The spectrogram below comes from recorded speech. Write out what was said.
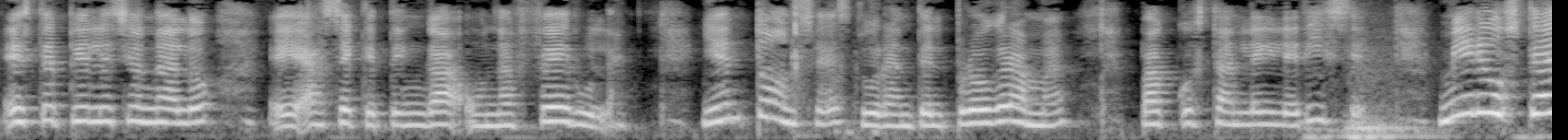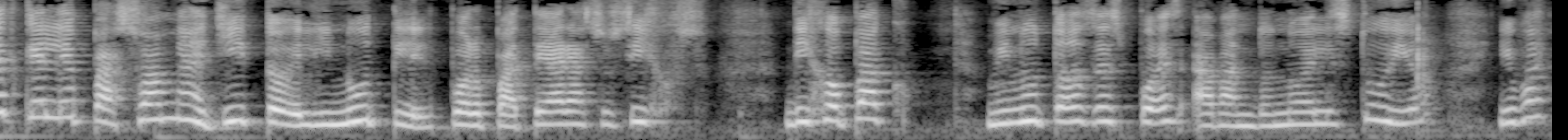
Este pie lesionado eh, hace que tenga una férula. Y entonces, durante el programa, Paco Stanley le dice, mire usted qué le pasó a Mayito, el inútil, por patear a sus hijos. Dijo Paco, Minutos después abandonó el estudio y bueno,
